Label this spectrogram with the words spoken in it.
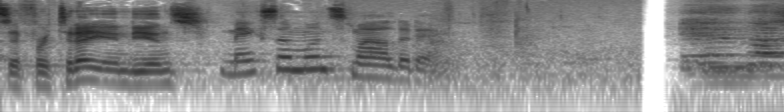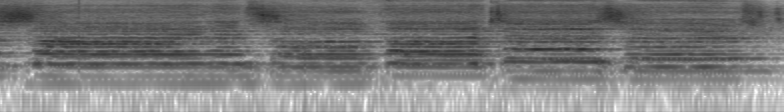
That's it for today, Indians. Make someone smile today. In the silence of the desert,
